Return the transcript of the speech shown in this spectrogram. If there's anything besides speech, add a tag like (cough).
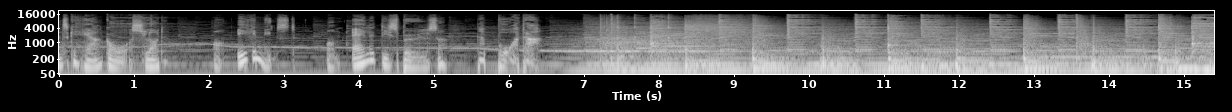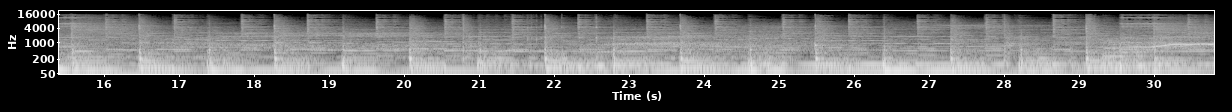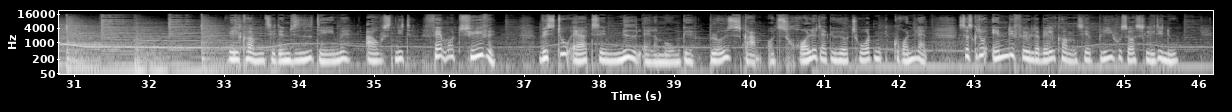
danske herregårde og slotte, og ikke mindst om alle de spøgelser, der bor der. Velkommen til Den Hvide Dame, afsnit 25. Hvis du er til middelaldermunke, blodskam og trolde, der kan høre torden i Grønland, så skal du endelig føle dig velkommen til at blive hos os lidt endnu.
